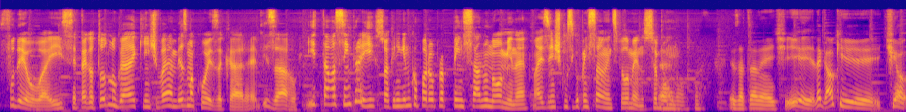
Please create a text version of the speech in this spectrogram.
fudeu. Aí você pega todo lugar que a gente vai a mesma coisa, cara. É bizarro. E tava sempre aí, só que ninguém nunca parou para pensar no nome, né? Mas a gente conseguiu pensar antes, pelo menos. Isso é bom. É, Exatamente. E legal que tinha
